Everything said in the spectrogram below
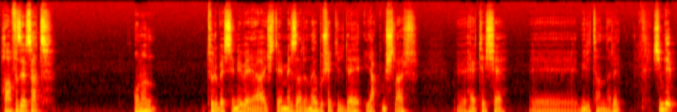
Hafız Esat onun türbesini veya işte mezarını bu şekilde yakmışlar. E, HTŞ e, militanları. Şimdi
